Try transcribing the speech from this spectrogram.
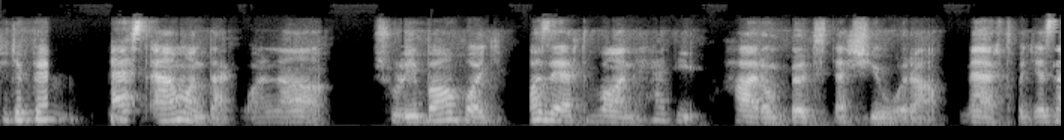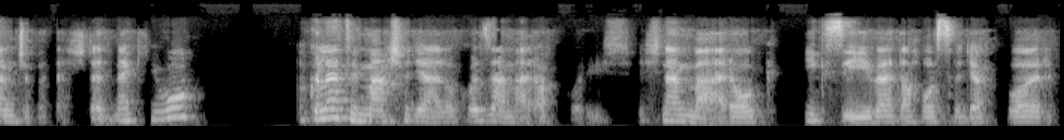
hogyha például ezt elmondták volna suliba, hogy azért van heti három-öt tesi óra, mert hogy ez nem csak a testednek jó, akkor lehet, hogy máshogy állok hozzá már akkor is, és nem várok x évet ahhoz, hogy akkor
